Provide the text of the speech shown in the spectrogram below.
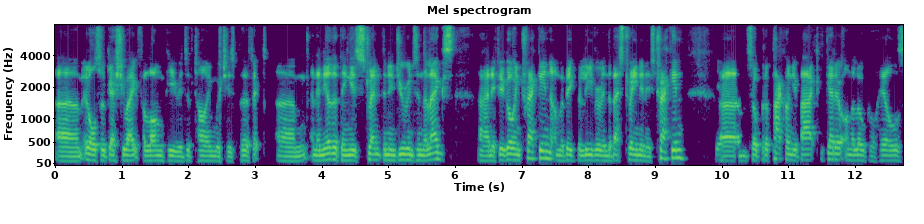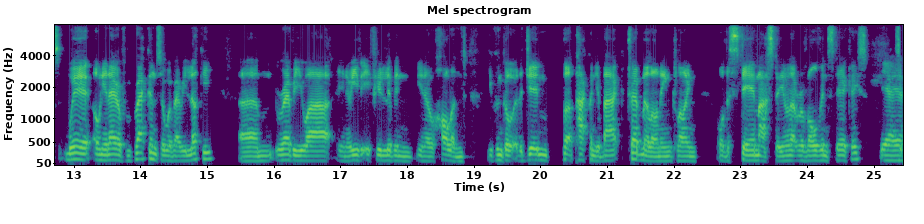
Um, it also gets you out for long periods of time, which is perfect. Um, and then the other thing is strength and endurance in the legs. And if you're going trekking, I'm a big believer in the best training is trekking. Yeah. Um, so put a pack on your back, get out on the local hills. We're only an hour from Brecon, so we're very lucky. Um, wherever you are, you know, even if you live in, you know, Holland, you can go to the gym, put a pack on your back, treadmill on incline, or the stairmaster, you know, that revolving staircase. Yeah, yeah. So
